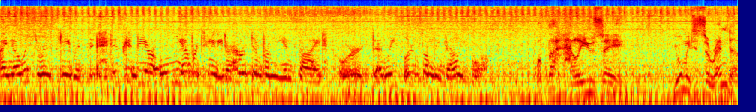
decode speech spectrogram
I know it's risky, but this could be our only opportunity to hurt them from the inside, or at least learn something valuable. What the hell are you saying? You want me to surrender?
